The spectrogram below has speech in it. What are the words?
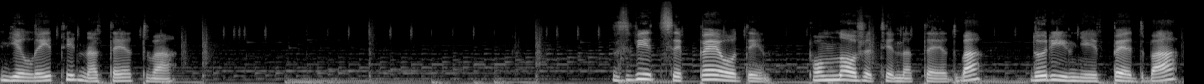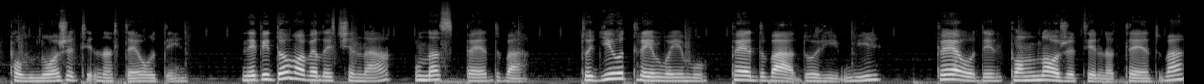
ділити на Т2. Звідси P1 помножити на Т2 дорівнює P2 помножити на Т1. Невідома величина у нас P2. Тоді отримуємо P2 дорівнює P1 помножити на Т2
